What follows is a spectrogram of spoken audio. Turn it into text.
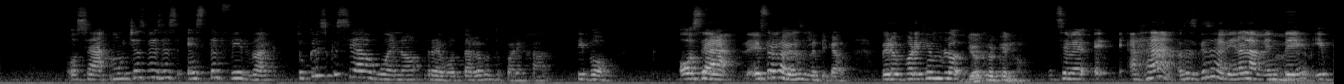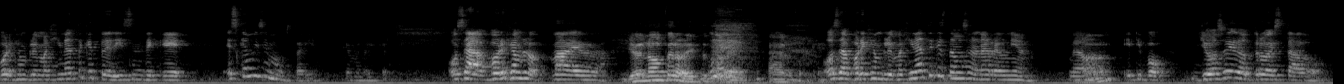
o sea, muchas veces este feedback, ¿tú crees que sea bueno rebotarlo con tu pareja? Tipo, o sea, esto no lo habíamos platicado, pero por ejemplo... Yo creo que no. Se me, eh, ajá, o sea, es que se me viene a la mente y por ejemplo, imagínate que te dicen de que, es que a mí sí me gustaría que me lo dijeras. O sea, por ejemplo, va, va, va. Yo no, pero ahorita te a ver, O sea, por ejemplo, imagínate que estamos en una reunión, ¿no? Y tipo, yo soy de otro estado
